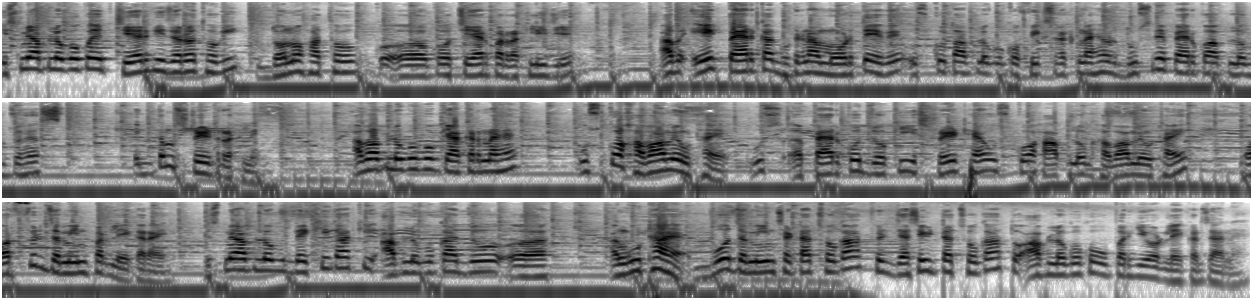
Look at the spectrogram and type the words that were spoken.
इसमें आप लोगों को एक चेयर की ज़रूरत होगी। दोनों हाथों को, को चेयर पर रख लीजिए। अब एक पैर का घुटना मोड़ते हुए उसको तो आप लोगों को फिक्स रखना है और दूसरे पैर को आप लोग जो है एकदम स्ट्रेट रख लें। अब आप लोगों को क्या करना है? उसको हवा में उठाएँ। उस पैर को जो कि स्ट्रेट है, उसको आप लोग हवा में उठाएँ और फिर ज़मीन पर लेकर आए। इसमें आप लोग देखिएगा कि आप लोगों का जो अंगूठा है, वो ज़मीन से टच होगा, फिर जैसे ही टच होगा तो आप लोगों को ऊपर की ओर लेकर जाना है।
